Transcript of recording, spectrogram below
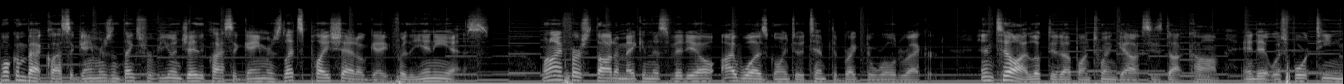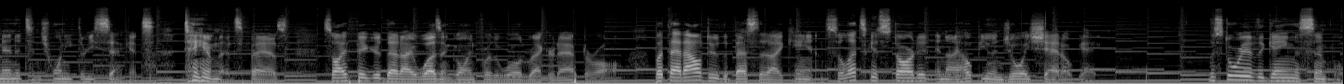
Welcome back Classic Gamers and thanks for viewing Jay the Classic Gamers Let's Play Shadowgate for the NES. When I first thought of making this video, I was going to attempt to break the world record. Until I looked it up on twingalaxies.com and it was 14 minutes and 23 seconds. Damn that's fast. So I figured that I wasn't going for the world record after all. But that I'll do the best that I can. So let's get started and I hope you enjoy Shadowgate. The story of the game is simple.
